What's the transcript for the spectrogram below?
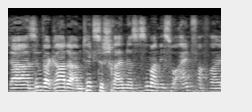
Da sind wir gerade am Texte schreiben. Das ist immer nicht so einfach, weil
